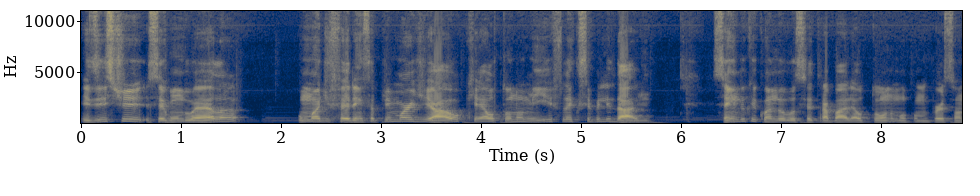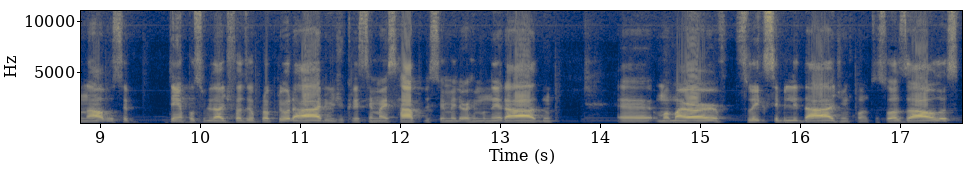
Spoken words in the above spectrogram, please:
Existe, segundo ela, uma diferença primordial que é autonomia e flexibilidade. Sendo que quando você trabalha autônomo como personal, você tem a possibilidade de fazer o próprio horário, de crescer mais rápido e ser melhor remunerado, é, uma maior flexibilidade enquanto suas aulas.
